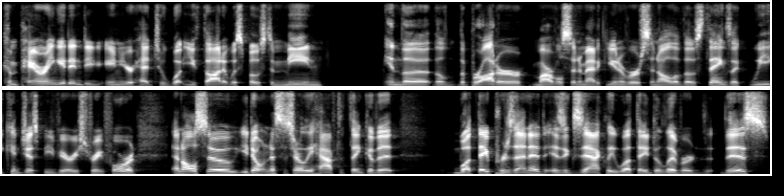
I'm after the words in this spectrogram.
comparing it into in your head to what you thought it was supposed to mean in the, the, the broader Marvel Cinematic Universe and all of those things. Like we can just be very straightforward, and also you don't necessarily have to think of it. What they presented is exactly what they delivered. This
